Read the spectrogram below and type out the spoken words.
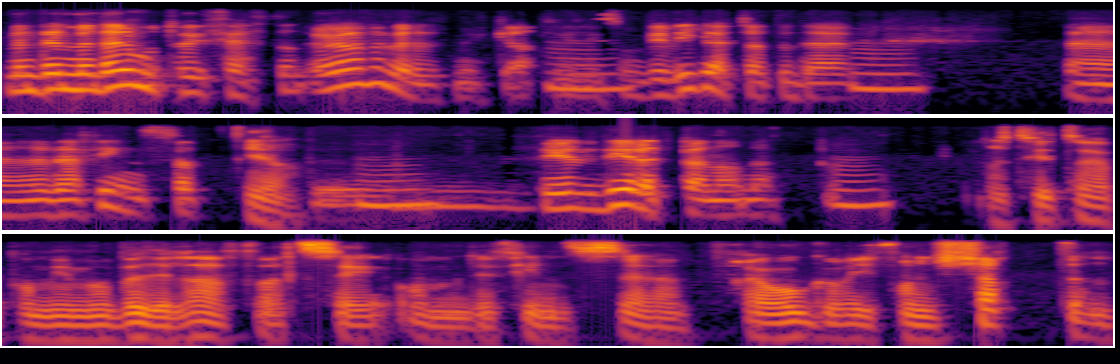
men, men, men, däremot tar ju festen över väldigt mycket. Att vi, Mm. liksom, vi vet ju att det där, Mm, eh, det där finns. Så att, Ja. eh, Mm. det, det är rätt spännande. mm. Nu tittar jag på min mobil här för att se om det finns eh, frågor ifrån chatten.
